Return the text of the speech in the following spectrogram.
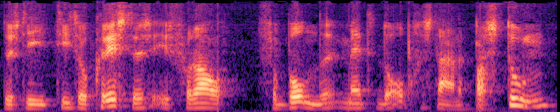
Dus die titel Christus is vooral verbonden met de opgestane. Pas toen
